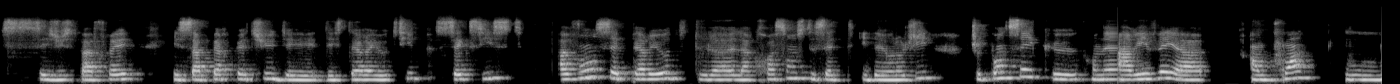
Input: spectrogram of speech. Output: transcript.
c'est juste pas vrai et ça perpétue des, stéréotypes sexistes avant cette période de la, la croissance de cette idéologie, je pensais que qu'on est arrivé à un point où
